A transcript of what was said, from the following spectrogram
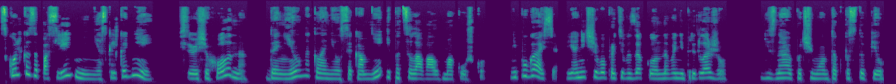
сколько за последние несколько дней. Все еще холодно? Данил наклонился ко мне и поцеловал в макушку. Не пугайся, я ничего противозаконного не предложу. Не знаю, почему он так поступил.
